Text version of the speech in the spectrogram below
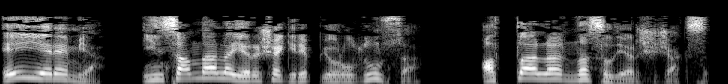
Ey Yeremya, insanlarla yarışa girip yoruldunsa atlarla nasıl yarışacaksın?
